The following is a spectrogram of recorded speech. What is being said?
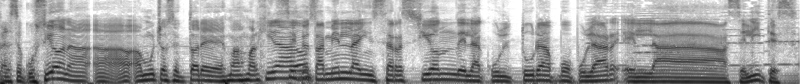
persecución a, muchos sectores más Sí, marginados. pero también la inserción de la cultura popular en las élites.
